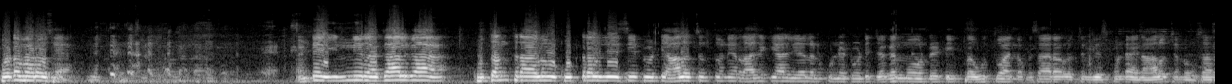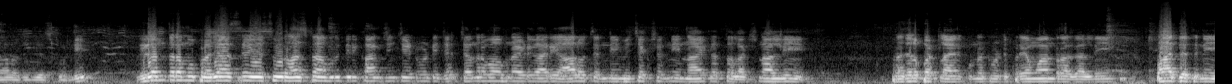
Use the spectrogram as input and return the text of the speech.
కూట మరోసా అంటే ఇన్ని రకాలుగా కుతంత్రాలు కుట్రలు చేసేటువంటి ఆలోచనతోనే రాజకీయాలు చేయాలనుకున్నటువంటి జగన్మోహన్ రెడ్డి ప్రభుత్వాన్ని ఒకసారి ఆలోచన చేసుకోండి ఆయన ఆలోచన ఒకసారి ఆలోచన చేసుకోండి. నిరంతరము ప్రజాశ్రేయస్సు రాష్ట్ర అభివృద్ధిని కాంక్షించేటువంటి చంద్రబాబు నాయుడు గారి ఆలోచనని విచక్షణని నాయకత్వ లక్షణాల్ని ప్రజల పట్ల ఆయనకు ఉన్నటువంటి ప్రేమానురాగాల్ని బాధ్యతని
